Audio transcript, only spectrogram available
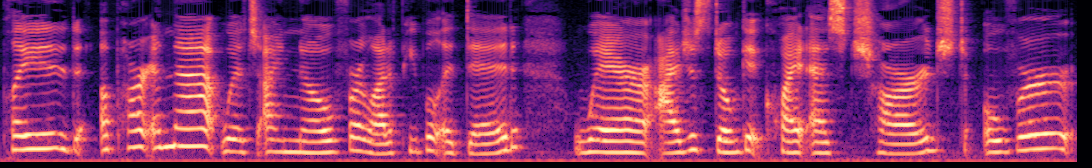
played a part in that, which I know for a lot of people it did, where I just don't get quite as charged over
